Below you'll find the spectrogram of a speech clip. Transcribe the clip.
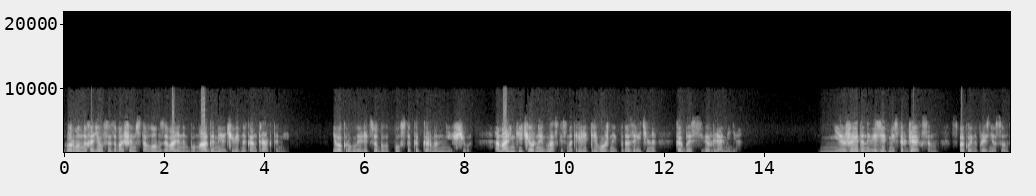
Горман находился за большим столом, заваленным бумагами, очевидно, контрактами. Его круглое лицо было пусто, как карман нищего а маленькие черные глазки смотрели тревожно и подозрительно, как бы сверля меня. «Неожиданный визит, мистер Джексон», — спокойно произнес он.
